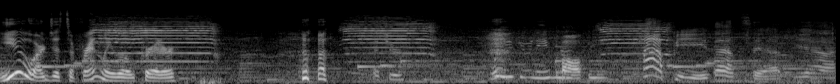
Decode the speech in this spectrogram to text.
You are just a friendly little critter. That's your. What did you name her? Poppy. Happy. That's it. Yeah.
